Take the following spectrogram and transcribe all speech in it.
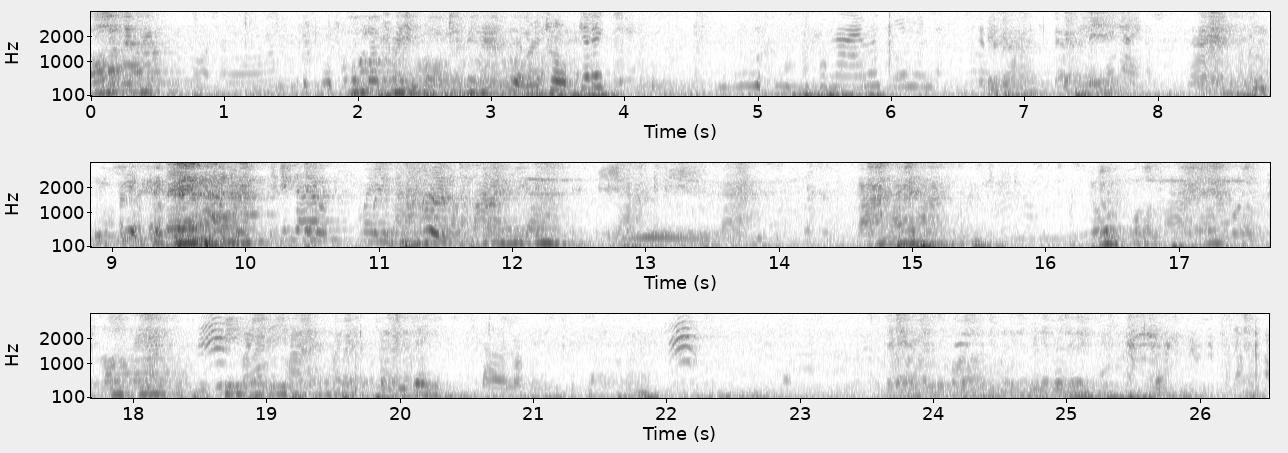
ร้อนนะครับ ผมว่าไฟหอมนะไม่นานร้อนมาโชคใจนายเมื่อกี้มันเห็นไหมครับแบบนี้ง่ายครับแต่ถ้าหากยิ่งจะไม่สามารถตัดได้ไม่กล้ามีทางที่มีอยู่กล้าการใช้ถังยกกดสายแล้วกดล็อกแล้ววิ่งไปที่ฐานไปเฉยเลยแสดงว่าทุกคนเป็นมือเรียบเลยจับไป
